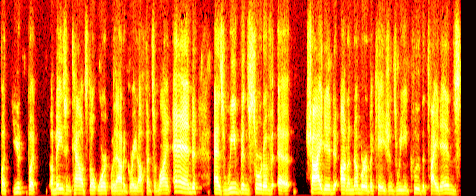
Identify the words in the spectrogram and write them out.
but you but amazing talents don't work without a great offensive line. And as we've been sort of uh, chided on a number of occasions, we include the tight ends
